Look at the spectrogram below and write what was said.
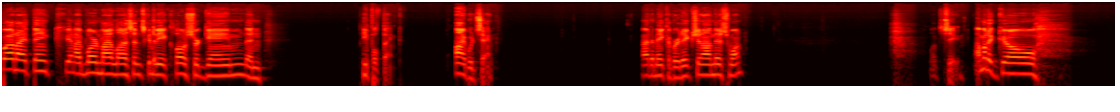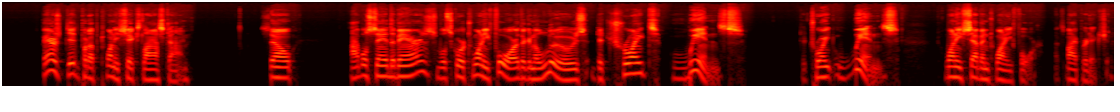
But I think, and I've learned my lesson, it's going to be a closer game than people think. I would say. I had to make a prediction on this one. Let's see. I'm going to go. Bears did put up 26 last time. So I will say the Bears will score 24. They're going to lose. Detroit wins. Detroit wins 27 24. That's my prediction.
